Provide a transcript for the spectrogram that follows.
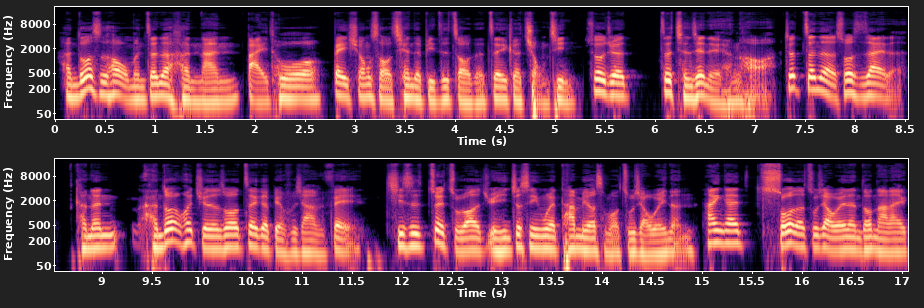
很多时候，我们真的很难摆脱被凶手牵着鼻子走的这个窘境。所以我觉得这呈现的也很好啊，就真的说实在的。可能很多人会觉得说这个蝙蝠侠很废，其实最主要的原因就是因为他没有什么主角威能，他应该所有的主角威能都拿来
